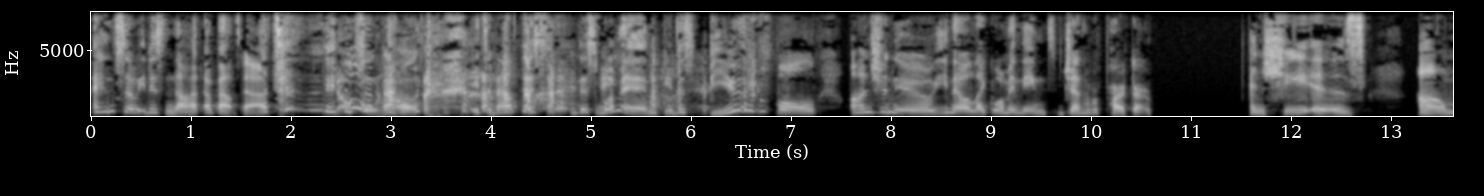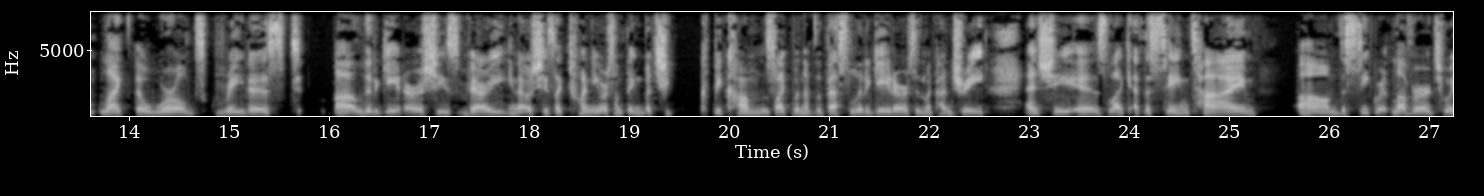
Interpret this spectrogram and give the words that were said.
And so it is not about that. it's No, no. about it's about this this woman, this beautiful ingenue, you know, like woman named Jennifer Parker. And she is um like the world's greatest uh litigator. She's very, you know, she's like 20 or something, but she becomes like one of the best litigators in the country. And she is like at the same time um, the secret lover to a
